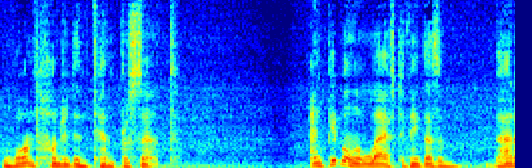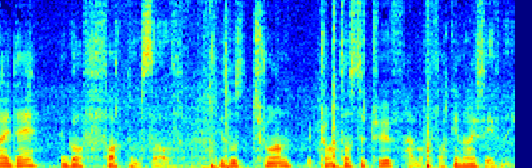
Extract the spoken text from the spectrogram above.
one hundred and ten percent. And people on the left who think that's a bad idea and go fuck themselves. This was Tron Tron Tells the Truth. Have a fucking nice evening.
